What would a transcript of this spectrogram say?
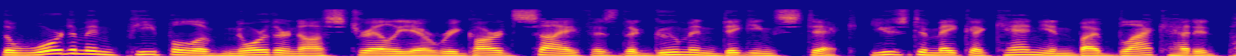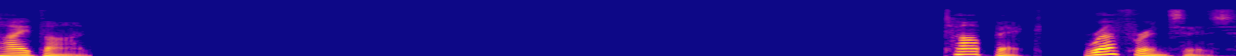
The Wardaman people of northern Australia regard Saiph as the Gooman digging stick, used to make a canyon by black-headed python. References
